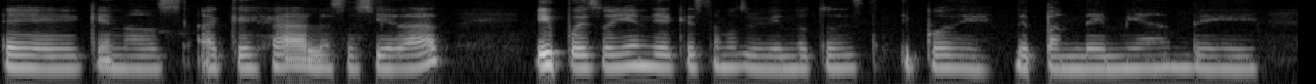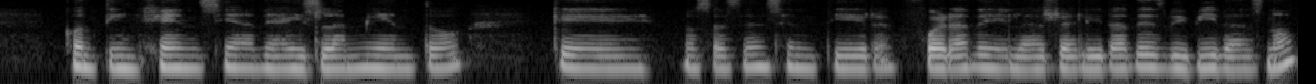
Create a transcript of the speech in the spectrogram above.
eh, que nos aqueja a la sociedad. Y pues hoy en día que estamos viviendo todo este tipo de, de pandemia, de contingencia, de aislamiento, que nos hacen sentir fuera de las realidades vividas, ¿no?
